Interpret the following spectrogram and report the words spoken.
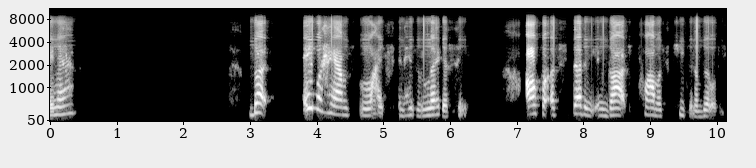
Amen? But Abraham's life and his legacy offer a study in God's promise-keeping ability.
